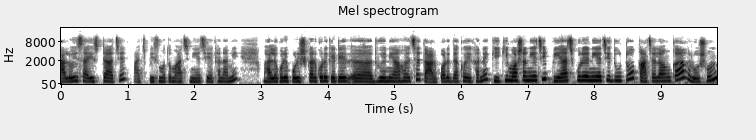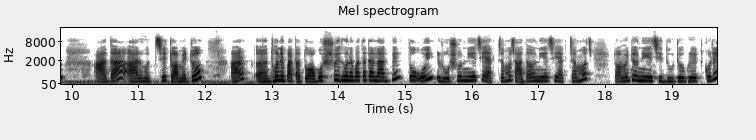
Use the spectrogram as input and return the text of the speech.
ভালোই সাইজটা আছে, পাঁচ পিস মতো মাছ নিয়েছি এখানে আমি। ভালো করে পরিষ্কার করে কেটে ধুয়ে নেওয়া হয়েছে। তারপরে দেখো এখানে কি কি মশলা নিয়েছি? পেঁয়াজ কুড়িয়ে নিয়েছি দুটো, কাঁচা লঙ্কা, রসুন, আদা আর হচ্ছে টমেটো আর ধনে পাতা। তো অবশ্যই ধনে পাতাটা লাগবে। তো ওই রসুন নিয়েছি এক চামচ, আদাও নিয়েছি এক চামচ, টমেটো নিয়েছি দুটো গ্রেট করে।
